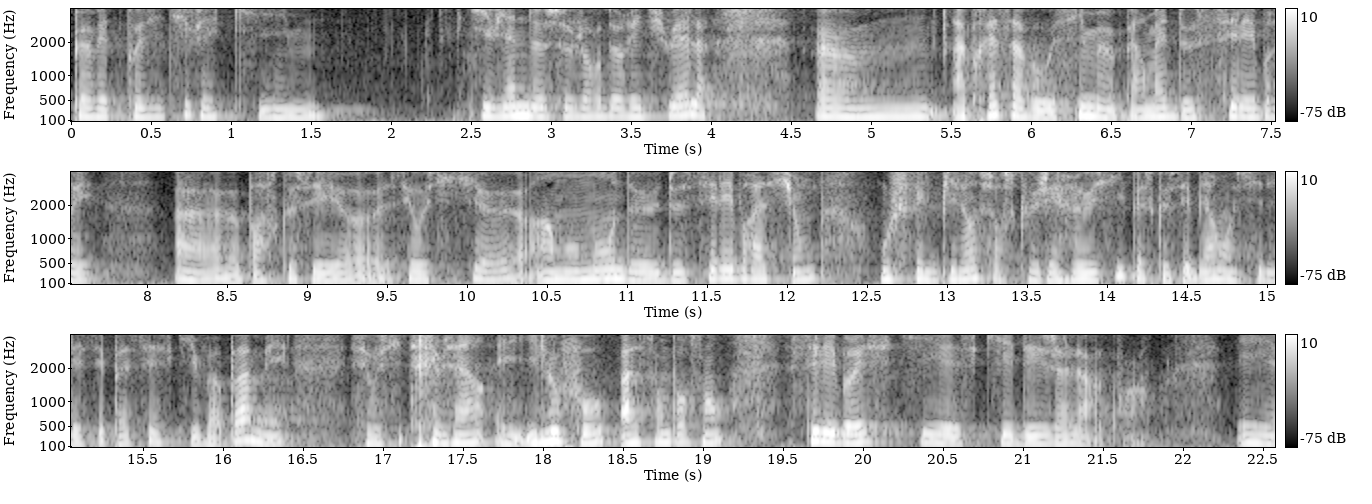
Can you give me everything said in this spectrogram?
peuvent être positives et qui viennent de ce genre de rituel. après, ça va aussi me permettre de célébrer. Euh, parce que c'est euh, aussi euh, un moment de, célébration où je fais le bilan sur ce que j'ai réussi, parce que c'est bien aussi de laisser passer ce qui ne va pas, mais c'est aussi très bien, et il le faut à 100%, célébrer ce qui est, ce qui est déjà là. quoi. Et,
